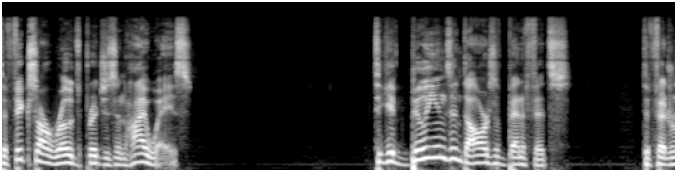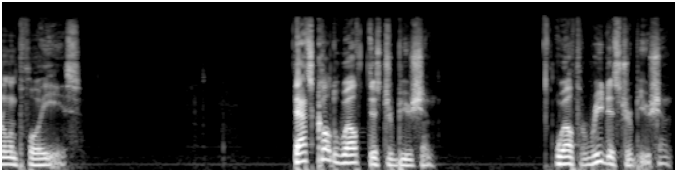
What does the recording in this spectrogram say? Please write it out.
to fix our roads, bridges, and highways, to give billions in dollars of benefits to federal employees. That's called wealth distribution, wealth redistribution.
